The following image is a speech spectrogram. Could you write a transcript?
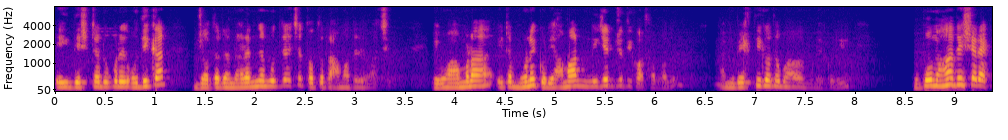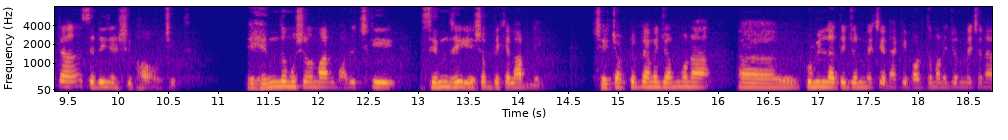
এই দেশটার উপরে অধিকার, যতটা নরেন্দ্র মোদী আছে, ততটা আমাদেরও আছে। এবং আমরা এটা মনে করি। আমার নিজের যদি কথা বলো আমি ব্যক্তিগতভাবে মনে করি উপমহাদেশের একটা সিটিজেনশিপ হওয়া উচিত। এই হিন্দু, মুসলমান মালুচকি সিন্ধি এসব দেখে লাভ নেই? সেই চট্টগ্রামে জন্ম না কুমিল্লাতে জন্মেছে নাকি বর্ধমানে জন্মেছে না,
